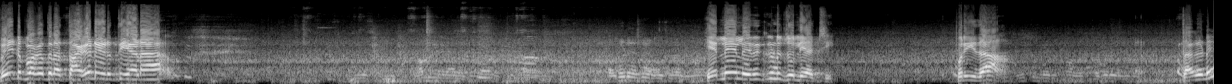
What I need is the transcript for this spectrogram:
வீட்டு பக்கத்தில் தகடு எடுத்தியாடா? எல்லையில் இருக்குன்னு சொல்லியாச்சு. புரியுதா? தகடு?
